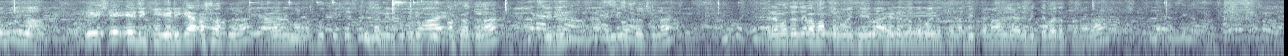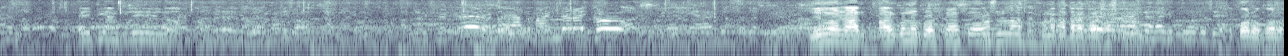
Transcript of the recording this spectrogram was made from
বুঝলাম এডি কি এডি কি অসহাত না গাড়ি মারার হচ্ছে সুদানির হতে অসহাত না যদি এডি অসহাত না? এটার মধ্যে যে ভাতর বইছে এবার হেডের মধ্যে বই দিত না বিত্তে মাল বিত্তে বই না যেমন আর আর কোনো প্রশ্ন আছে? প্রশ্ন আছে ফোনে কথাটা করা শেষ করো। করো করো।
